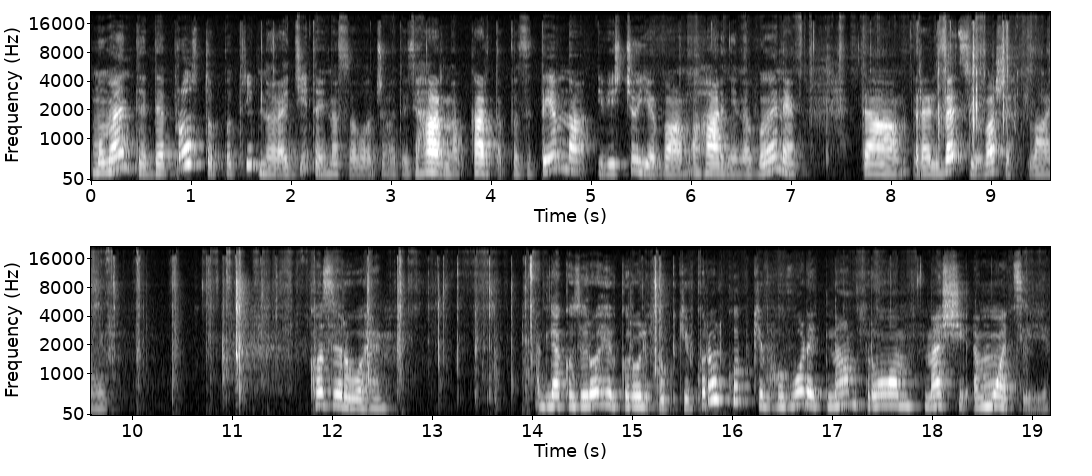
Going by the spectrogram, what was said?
моменти, де просто потрібно радіти і насолоджуватись. Гарна карта позитивна і віщує вам гарні новини та реалізацію ваших планів. Козироги. Для козирогів король кубків. Король кубків говорить нам про наші емоції.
